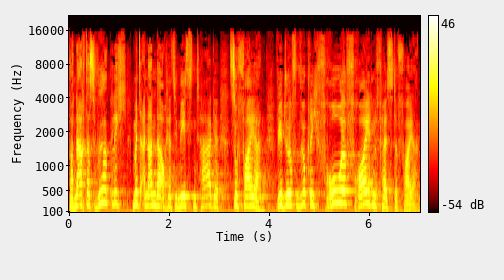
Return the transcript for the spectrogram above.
danach das wirklich miteinander auch jetzt die nächsten Tage zu feiern. Wir dürfen wirklich frohe Freudenfeste feiern.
